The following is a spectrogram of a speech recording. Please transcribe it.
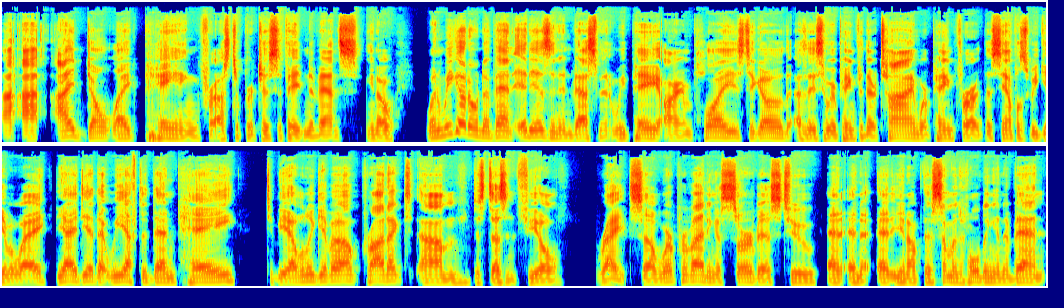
I, don't like paying for us to participate in events. You know, when we go to an event, it is an investment. We pay our employees to go. As I said, we're paying for their time. We're paying for the samples we give away. The idea that we have to then pay to be able to give out product um, just doesn't feel right. So we're providing a service to, and, and, and, you know, if there's someone holding an event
